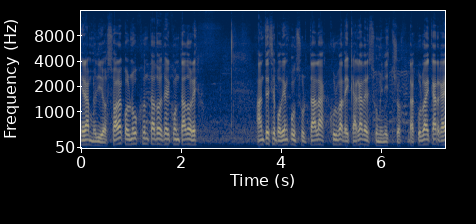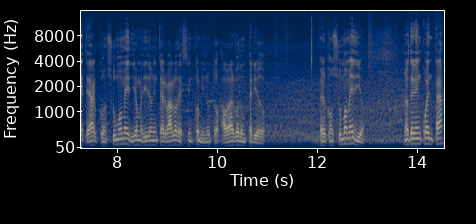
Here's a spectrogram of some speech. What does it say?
era muy lioso. Ahora con los nuevos contadores, contadores, antes se podían consultar las curvas de carga del suministro. La curva de carga te da el consumo medio medido en un intervalo de 5 minutos a lo largo de un periodo. Pero el consumo medio no tiene en cuenta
